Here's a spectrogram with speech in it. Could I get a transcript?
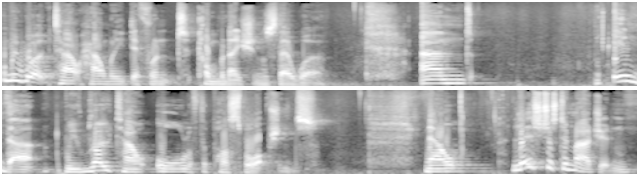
and we worked out how many different combinations there were. And in that we wrote out all of the possible options. Now let's just imagine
